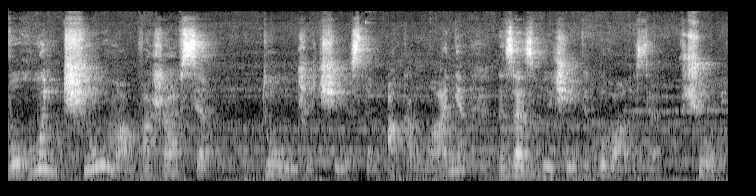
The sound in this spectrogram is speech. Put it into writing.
Вогонь чума вважався дуже чистим, а камлання зазвичай відбувалося в чумі.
